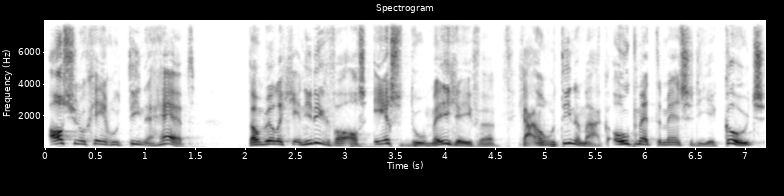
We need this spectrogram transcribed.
als je nog geen routine hebt, dan wil ik je in ieder geval als eerste doel meegeven: ga een routine maken. Ook met de mensen die je coach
